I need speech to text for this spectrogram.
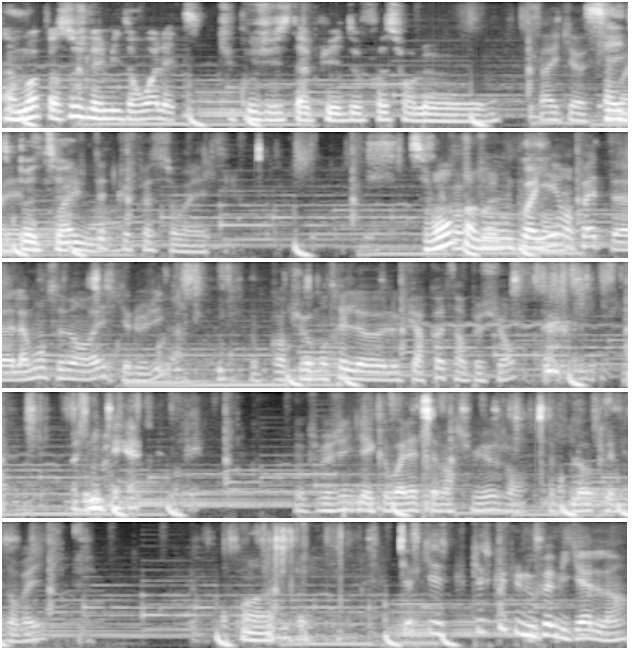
Ah, moi, perso, je l'ai mis dans Wallet. Du coup, j'ai juste appuyé deux fois sur le. C'est vrai qu'il y a aussi Side Wallet. button, Ouais. Peut-être que je passe sur Wallet. C'est vraiment Quand pas je mon poignet, en fait, euh, la montre se met en veille, ce qui est logique. Donc quand tu veux montrer le, le QR code, c'est un peu chiant. Donc j'imagine qu'avec le wallet, ça marche mieux, genre ça bloque la mise en veille. Ouais. Qu'est-ce qui est- qu'est-ce que tu nous fais, Mickaël, là?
